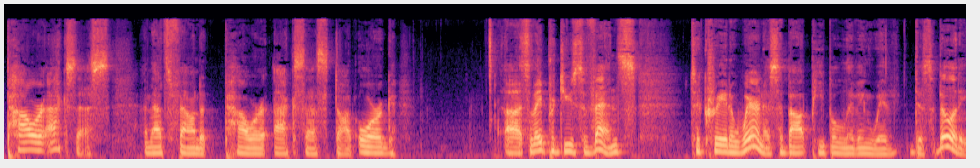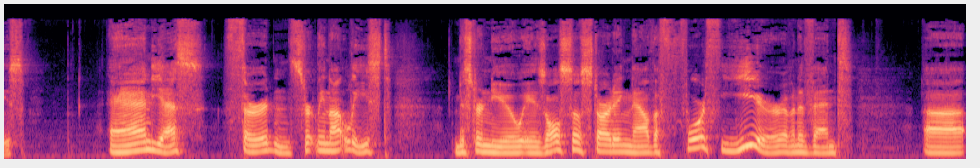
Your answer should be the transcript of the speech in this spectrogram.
Power Access, and that's found at poweraccess.org. Uh, so they produce events to create awareness about people living with disabilities. And yes, third and certainly not least, Mr. New is also starting now the fourth year of an event uh,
